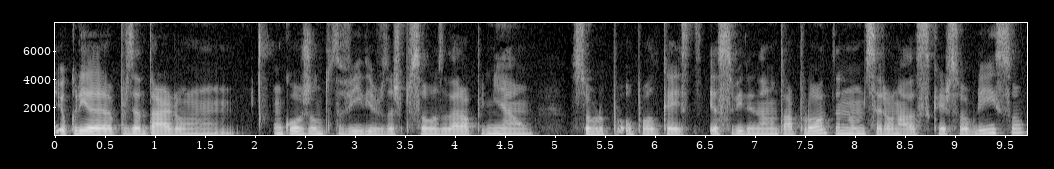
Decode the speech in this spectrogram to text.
eu queria apresentar um, um conjunto de vídeos das pessoas a dar opinião sobre o podcast. Esse vídeo ainda não está pronto, não me disseram nada sequer sobre isso.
